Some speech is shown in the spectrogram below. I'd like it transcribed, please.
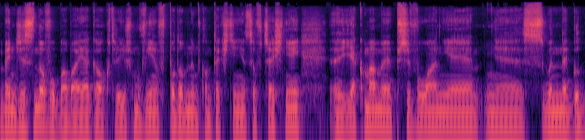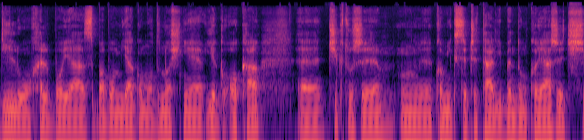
będzie znowu Baba Jaga, o której już mówiłem w podobnym kontekście nieco wcześniej, e, jak mamy przywołanie e, słynnego dealu Hellboya z Babą Jagą odnośnie jego oka. Ci, którzy mm, komiksy czytali będą kojarzyć,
